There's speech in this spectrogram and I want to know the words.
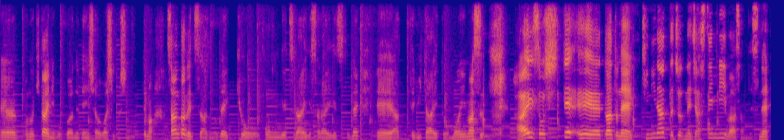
えー、この機会に僕はね、電車をバシバシ乗って、まあ、3ヶ月あるので、今日、今月、来月、再来月とね、えー、やってみたいと思います。はい、そして、えー、と、あとね、気になったちょっとね、ジャスティン・ビーバーさんですね、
